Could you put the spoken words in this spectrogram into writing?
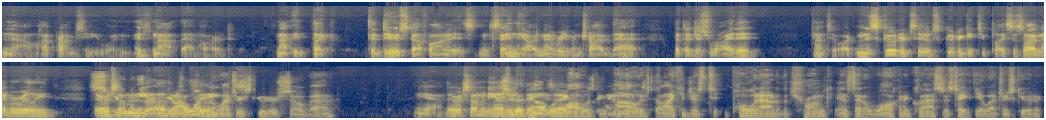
No, I promise you, you wouldn't. It's not that hard. Not it, like to do stuff on it. It's insanely hard. Never even tried that, but to just ride it, not too hard. And the scooter too. Scooter gets you places. So I never really. There were so many are, other. I want an electric scooter so bad. Yeah, there were so many I other things. While I was in college, so I could just t- pull it out of the trunk instead of walking to class. Just take the electric scooter.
